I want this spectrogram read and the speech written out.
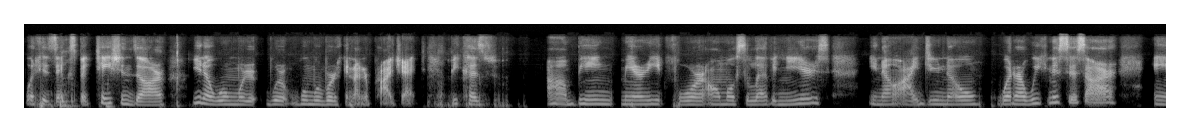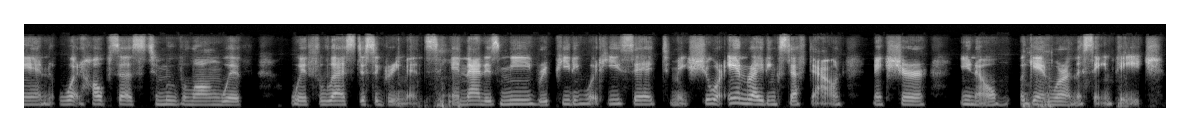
what his expectations are, you know, when we're, we're when we're working on a project because um, being married for almost 11 years, you know, I do know what our weaknesses are and what helps us to move along with with less disagreements. And that is me repeating what he said to make sure and writing stuff down, make sure, you know, again, we're on the same page.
